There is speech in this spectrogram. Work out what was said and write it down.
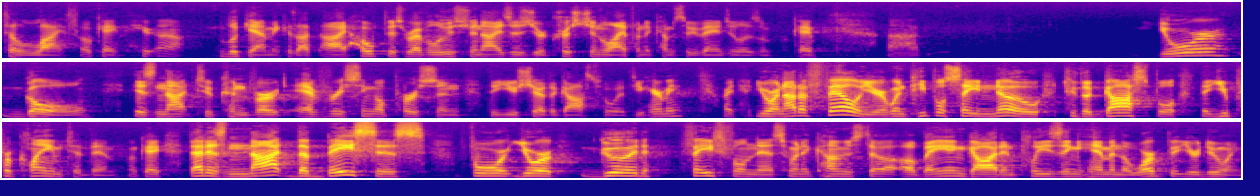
to life. Okay, here, uh, look at me because I, I, hope this revolutionizes your Christian life when it comes to evangelism, okay? Uh, your goal is not to convert every single person that you share the gospel with. Do you hear me? Right? You are not a failure when people say no to the gospel that you proclaim to them. Okay? That is not the basis for your good faithfulness when it comes to obeying God and pleasing Him in the work that you're doing.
